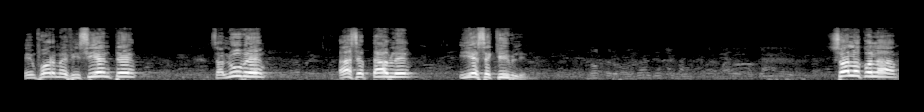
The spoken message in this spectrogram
en forma eficiente, salubre, aceptable y exequible. Solo con la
